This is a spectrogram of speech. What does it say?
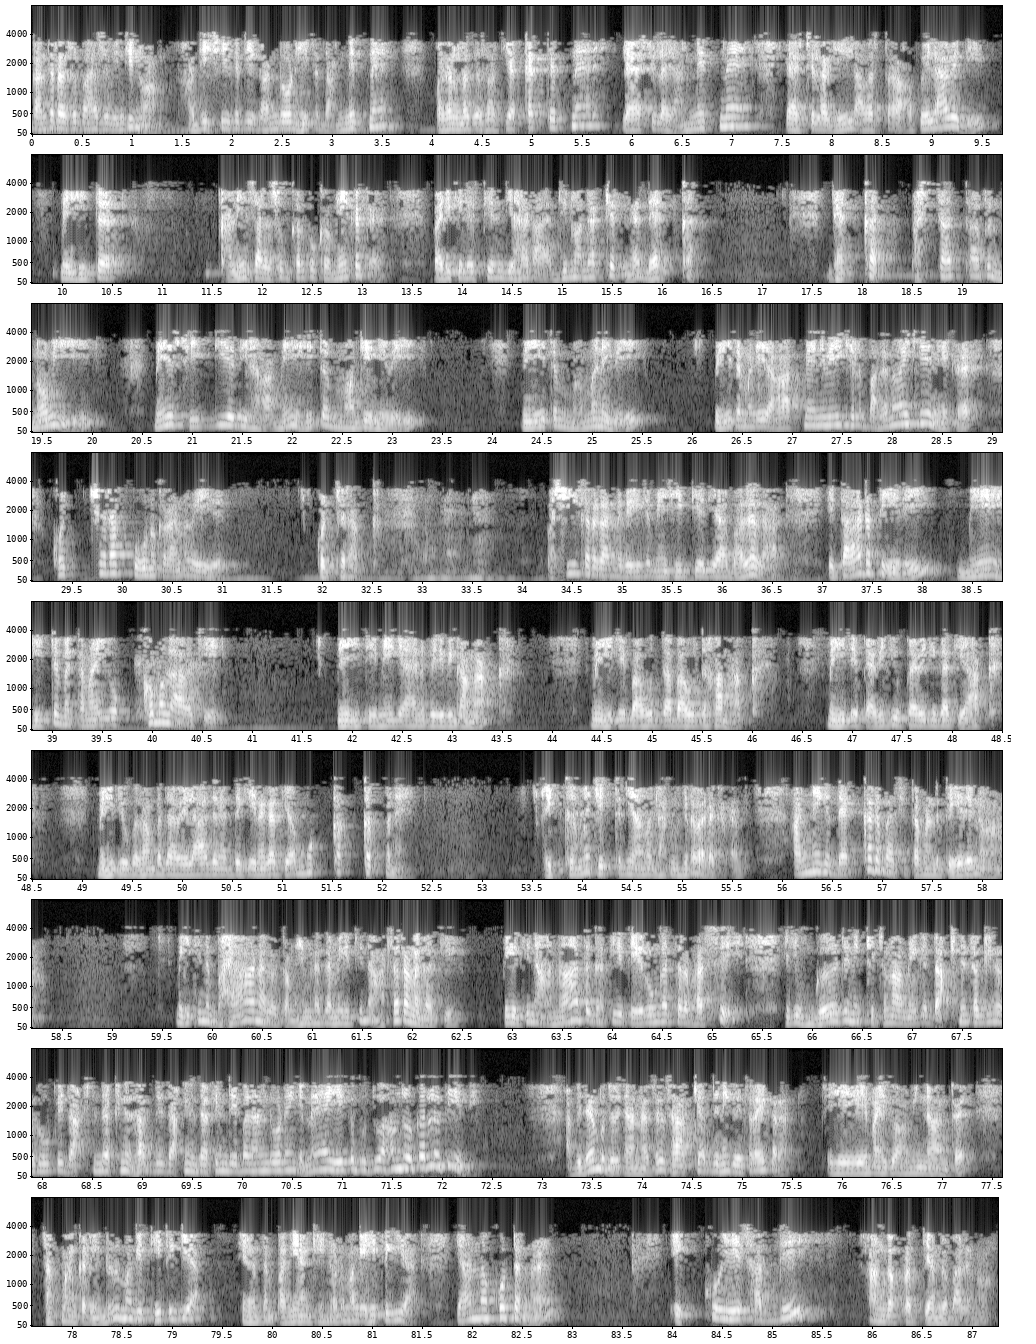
ගන්ධ රස පහස විඳිනවා. හදිස්සියකදී ගන්න ඕනේ හිත දන්නෙත් නැහැ. බලන්නද සතියක් ඇත්තෙත් නැහැ. ලෑස්තිලා යන්නෙත් නැහැ. ලෑස්තිලා ගිහිල්ලා අවස්ථාව ආපු වෙලාවේදී මේ හිත කලින් සැලසුම් කරපු ක්‍රමයකට වැඩි කෙලස් තියෙන දිහාට අදිනවා දැක්කෙත් නෑ දැක්ක. දැක්ක පශ්චාත්තාප නොවි මේ සිද්ධිය දිහා මේ හිත මගේ නෙවෙයි මේ හිත මම නෙවෙයි මෙහිට මගේ ආත්මය නෙවෙයි කියලා බලනවයි කියන එක කොච්චරක් පුහුණු කරන්න වෙයිද? කොච්චරක් වශී කරගන්න වෙයිද මේ සිද්ධිය දිහා බලලා එතාට තේරෙයි මේ හිතම තමයි ඔක්කොම ගාව මේ හිතේ මේ ගැහණු පිළිවිකමක් මේ හිතේ බෞද්ධ බෞද්ධකමක් මේ හිතේ පැවිදි උපැවිදි ගතියක් මේ හිතේ උපසම්පදා වෙලාද නැද්ද කියන ගතිය මොකක්වත්ම නැහැ එකම චිත්ත ඥාන ධර්මයකට වැඩ කරන්නේ. අන්න ඒක දැක්කට පස්සේ තමයි තේරෙනවා මේකේ තියෙන භයානකකම එහෙම නැත්නම් මේකේ තියෙන අසරණ ගතිය. මේකේ තියෙන අනාථ ගතිය තේරුම් ගත්තට පස්සේ ඉතින් හුඟදෙනෙක් හිතනවා මේක දක්ෂින දකින්න රූපේ දක්ෂින දක්ෂින සද්දේ දක්ෂින දක්ෂින දේ බලන්න ඕනේ ඒක නෑ ඒක බුදුහාමුදුරුවෝ කරලා තියෙන්නේ. අපි දැන් බුදුචානන්සේ සාක්ෂියක් දෙන එක විතරයි කරන්නේ. ඒමයි ස්වාමීන් වහන්සේ සක්මන් කරගෙන ඉඳලා මගේ හිත ගියා. එහෙනම් පරියන් කියනකොට මගේ හිත ගියා. යන්නකොටම එක්කෝ ඒ සද්දේ අංග ප්‍රත්‍යංග බලනවා.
